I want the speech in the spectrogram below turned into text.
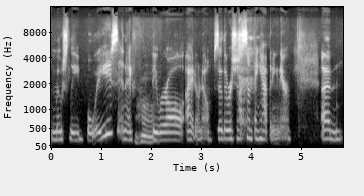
mostly boys and I uh-huh. they were all I don't know. So there was just something happening there. Um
